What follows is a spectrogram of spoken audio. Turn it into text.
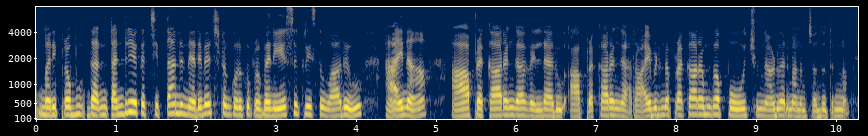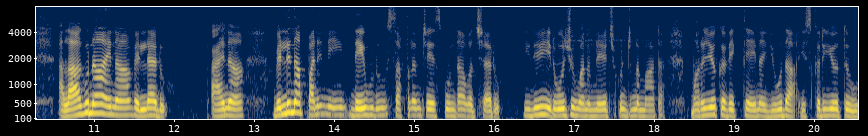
మరి ప్రభు దాని తండ్రి యొక్క చిత్తాన్ని నెరవేర్చడం కొరకు ప్రభు యేసుక్రీస్తు వారు ఆయన ఆ ప్రకారంగా వెళ్ళారు ఆ ప్రకారంగా రాయబడిన ప్రకారంగా పోవచ్చున్నాడు అని మనం చదువుతున్నాం. అలాగున ఆయన వెళ్ళాడు. ఆయన వెళ్ళిన పనిని దేవుడు సఫలం చేసుకుంటా వచ్చారు. ఇది ఈరోజు మనం నేర్చుకుంటున్న మాట. మరి ఒక వ్యక్తి అయిన యూదా ఇస్కరియోతు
